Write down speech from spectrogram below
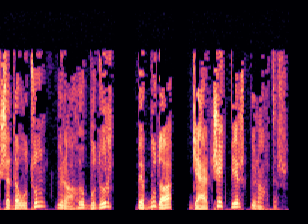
İşte Davut'un günahı budur ve bu da gerçek bir günahtır.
